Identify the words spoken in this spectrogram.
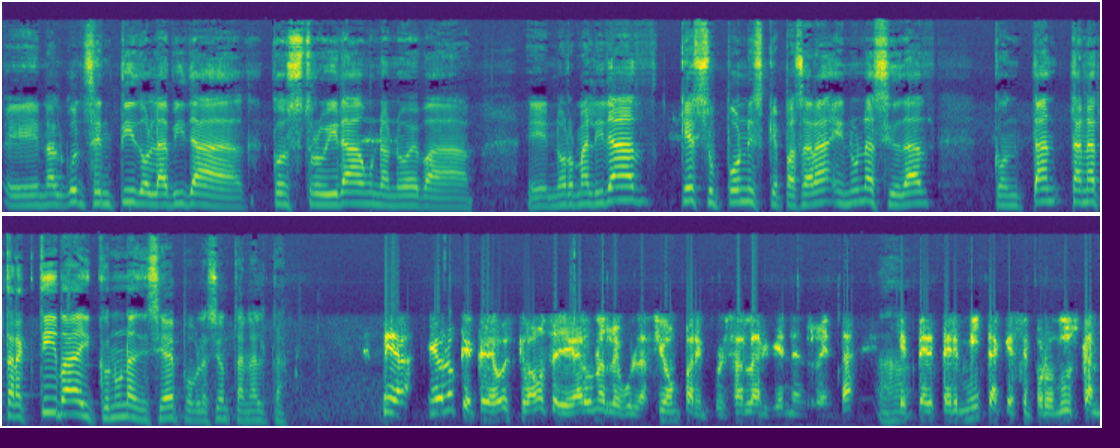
Eh, en algún sentido, la vida construirá una nueva normalidad. ¿Qué supones que pasará en una ciudad con tan, tan atractiva y con una densidad de población tan alta? Mira, yo lo que creo es que vamos a llegar a una regulación para impulsar la vivienda en renta que permita que se produzcan,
